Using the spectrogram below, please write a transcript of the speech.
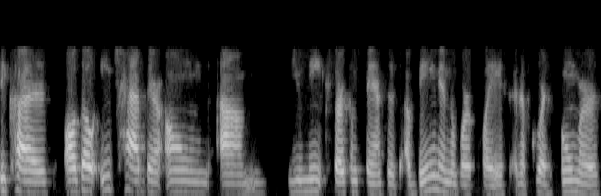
because although each have their own um, unique circumstances of being in the workplace, and of course, boomers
